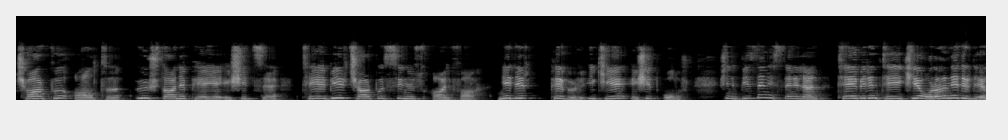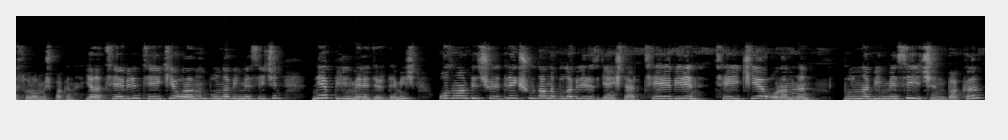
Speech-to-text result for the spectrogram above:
çarpı 6 3 tane P'ye eşitse T1 çarpı sinüs alfa nedir? P bölü 2'ye eşit olur. Şimdi bizden istenilen T1'in T2'ye oranı nedir diye sorulmuş bakın. Ya da T1'in T2'ye oranının bulunabilmesi için ne bilinmelidir demiş. O zaman biz şöyle direkt şuradan da bulabiliriz gençler. T1'in T2'ye oranının bulunabilmesi için bakın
